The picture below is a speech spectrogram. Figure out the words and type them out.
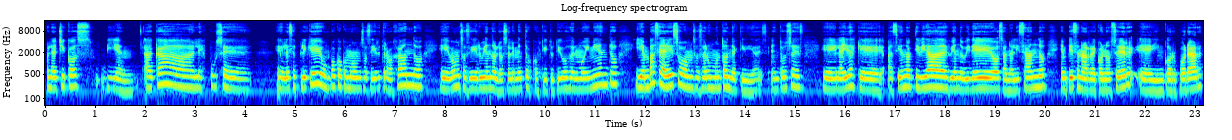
Hola chicos, bien, acá les puse, eh, les expliqué un poco cómo vamos a seguir trabajando, eh, vamos a seguir viendo los elementos constitutivos del movimiento y en base a eso vamos a hacer un montón de actividades. Entonces, eh, la idea es que haciendo actividades, viendo videos, analizando, empiecen a reconocer e incorporar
